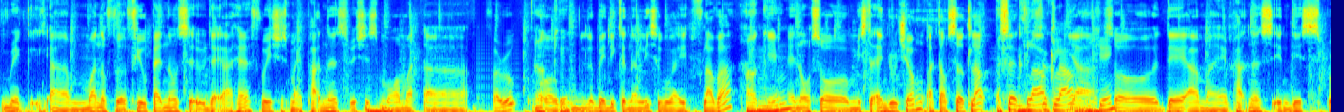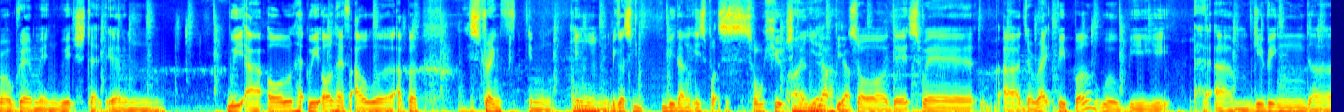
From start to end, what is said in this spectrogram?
make- um, one of the few panels that I have, which is my partners, which is Muhammad uh, Farouk, or Okay. lebih dikenali sebagai Flava. Okay. And also Mr. Andrew Chong atau Sir Cloud. Sir Club. Sekelab Yeah, okay. so they are my partners in this program in which that um, we are all we all have our apa strength in in because bidang esports is so huge. Kan. yeah. Yup, yup. So that's where uh, the right people will be um, giving the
